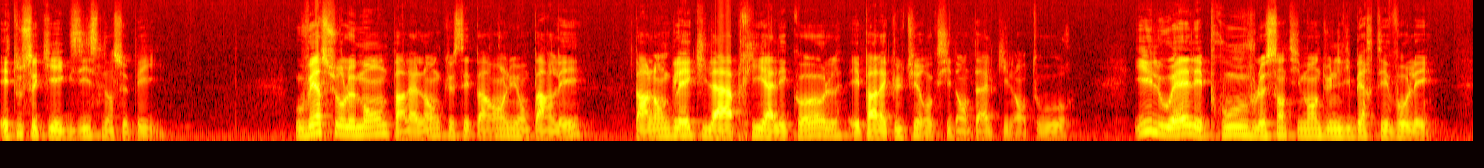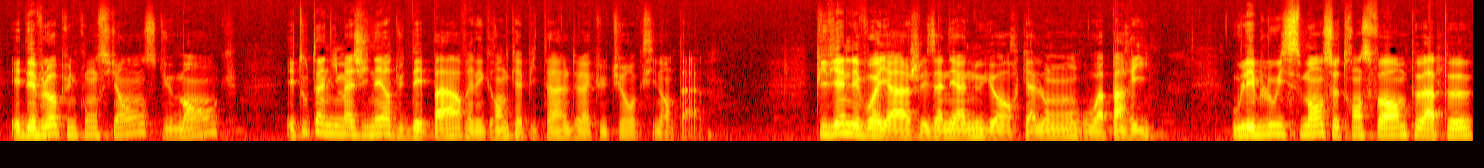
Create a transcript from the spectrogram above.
et tout ce qui existe dans ce pays. Ouvert sur le monde par la langue que ses parents lui ont parlé, par l'anglais qu'il a appris à l'école et par la culture occidentale qui l'entoure, il ou elle éprouve le sentiment d'une liberté volée et développe une conscience du manque et tout un imaginaire du départ vers les grandes capitales de la culture occidentale. Puis viennent les voyages, les années à New York, à Londres ou à Paris, où l'éblouissement se transforme peu à peu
